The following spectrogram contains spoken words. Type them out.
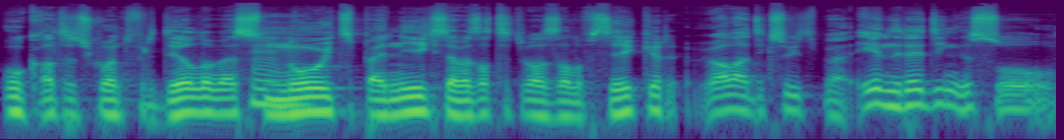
ook altijd gewoon aan het verdelen was. Mhm. Nooit paniek, zij was altijd wel zelfzeker. Wel had ik zoiets bij één redding, is zo...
